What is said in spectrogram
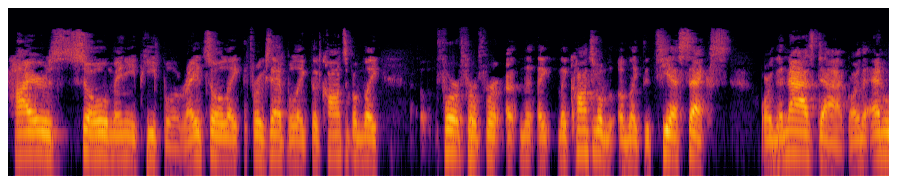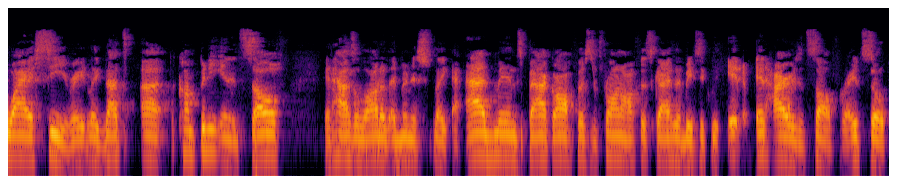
hires so many people, right? So, like for example, like the concept of like for for for uh, like the concept of, of like the TSX or the Nasdaq or the NYSE, right? Like that's a company in itself. It has a lot of administ like admins, back office, and front office guys that basically it, it hires itself, right? So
